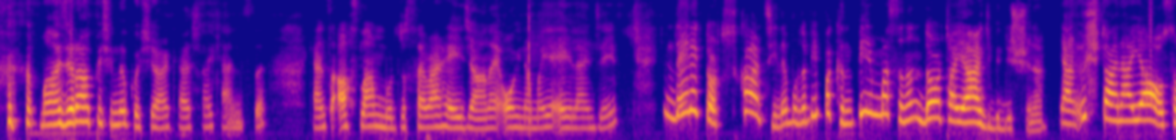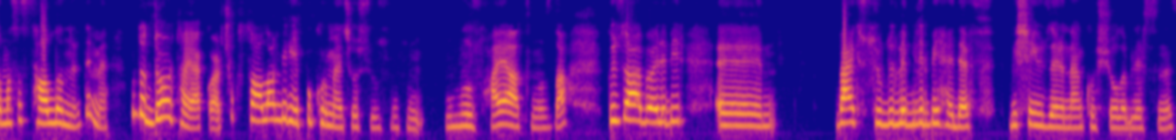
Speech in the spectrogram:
macera peşinde koşuyor arkadaşlar kendisi. Kendisi aslan burcu sever heyecanı, oynamayı, eğlenceyi. Şimdi değnek dörtlüsü kartıyla burada bir bakın bir masanın dört ayağı gibi düşünün. Yani üç tane ayağı olsa masa sallanır değil mi? Burada dört ayak var. Çok sağlam bir yapı kurmaya çalışıyorsunuz hayatınızda. Güzel böyle bir e, belki sürdürülebilir bir hedef, bir şey üzerinden koşuyor olabilirsiniz.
